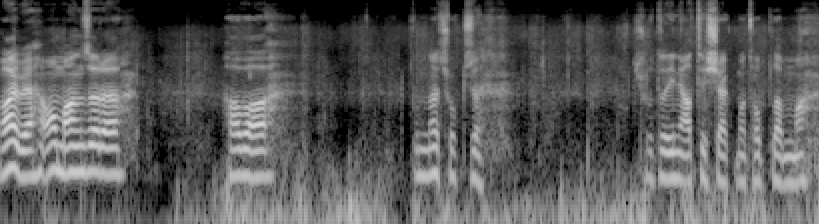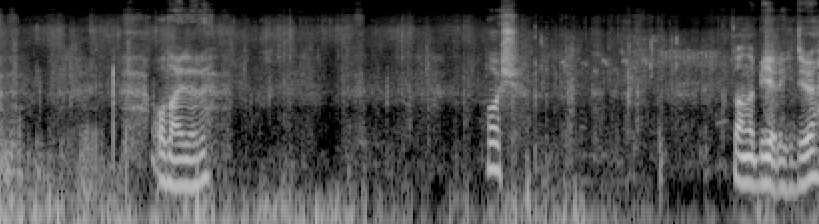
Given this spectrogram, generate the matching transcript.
Vay be o manzara, hava bunlar çok güzel. Şurada yine ateş yakma, toplanma olayları. Hoş. Buradan da bir yere gidiyor.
